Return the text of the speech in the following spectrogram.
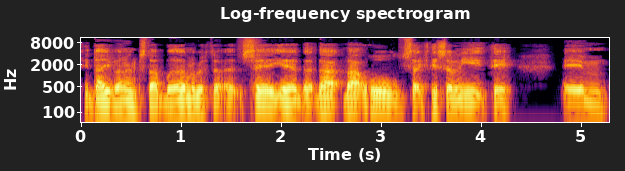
to dive in and start blathering about it. It's uh, yeah, that, that that whole 60, 70, 80 um,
